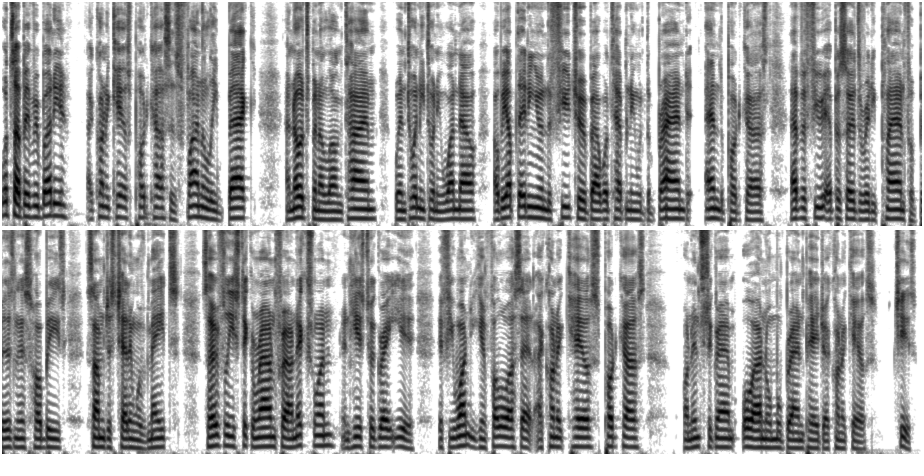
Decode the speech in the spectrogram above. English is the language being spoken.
What's up, everybody? Iconic Chaos Podcast is finally back. I know it's been a long time. We're in 2021 now. I'll be updating you in the future about what's happening with the brand and the podcast. I have a few episodes already planned for business, hobbies, some just chatting with mates. So hopefully you stick around for our next one, and here's to a great year. If you want, you can follow us at Iconic Chaos Podcast on Instagram or our normal brand page, Iconic Chaos. Cheers.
